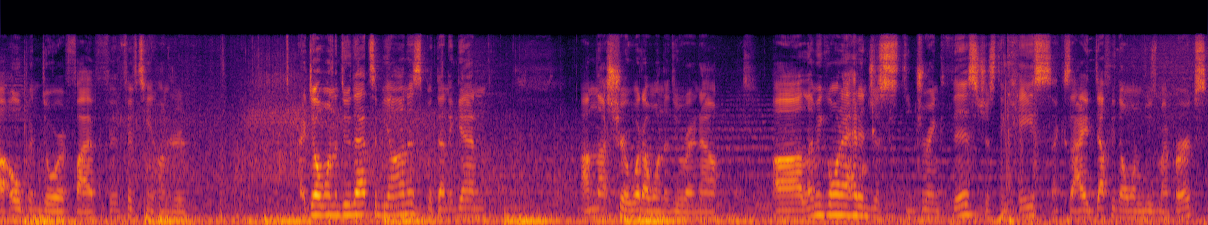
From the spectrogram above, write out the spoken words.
Uh, open door, five, 1500. I don't want to do that, to be honest, but then again, I'm not sure what I want to do right now. Uh, let me go on ahead and just drink this, just in case, because I definitely don't want to lose my perks.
